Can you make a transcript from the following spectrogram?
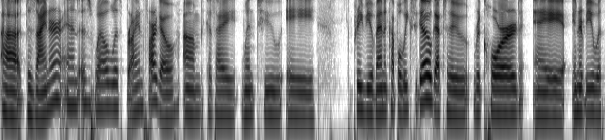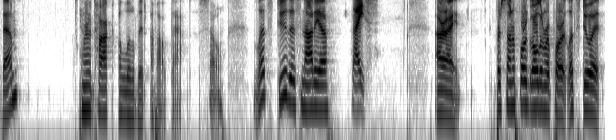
uh, designer and as well with Brian Fargo um, because I went to a preview event a couple weeks ago, got to record a interview with them. We're going to talk a little bit about that. So let's do this, Nadia. Nice. All right. Persona 4 Golden Report. Let's do it.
